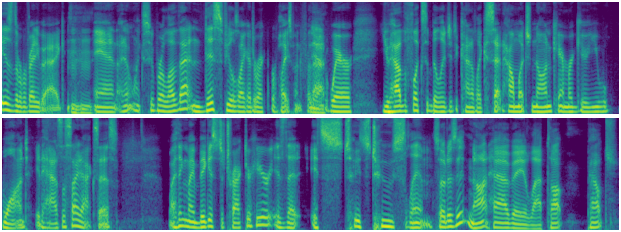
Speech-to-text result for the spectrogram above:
is the Brevite bag. Mm-hmm. And I don't like super love that and this feels like a direct replacement for that Yeah. where you have the flexibility to kind of like set how much non-camera gear you want. It has the side access. I think my biggest detractor here is that it's it's too slim. So does it not have a laptop pouch?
